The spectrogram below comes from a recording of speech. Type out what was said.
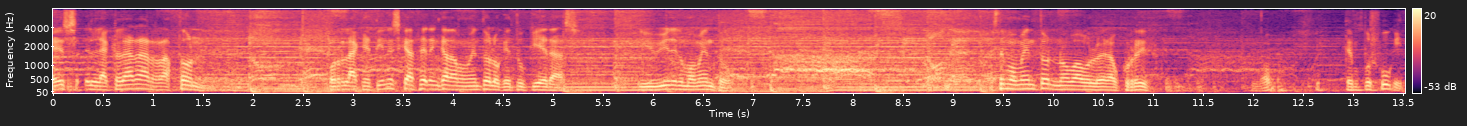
Es la clara razón por la que tienes que hacer en cada momento lo que tú quieras y vivir el momento. Este momento no va a volver a ocurrir. ¿no? Tempus fugit.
